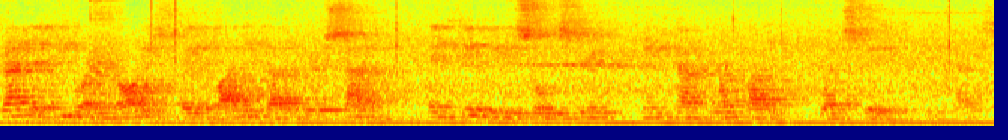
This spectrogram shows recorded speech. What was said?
Grant that we are acknowledged by the body blood of Son, and filled with Holy Spirit, and become one body, one spirit in Christ.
